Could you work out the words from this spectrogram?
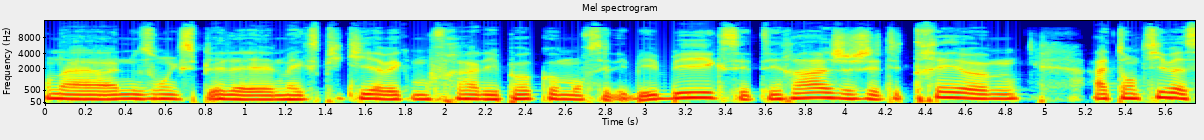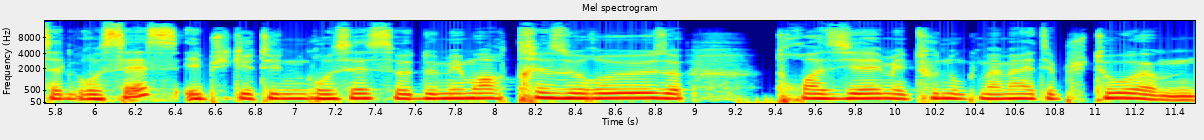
On a, nous ont expliqué, elle m'a expliqué avec mon frère à l'époque comment faisait les bébés, etc. J'étais très euh, attentive à cette grossesse et puis qui était une grossesse de mémoire très heureuse, troisième et tout. Donc ma mère était plutôt euh,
